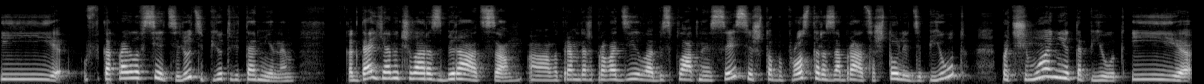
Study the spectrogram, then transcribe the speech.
И, как правило, все эти люди пьют витамины. Когда я начала разбираться, а, вот прям даже проводила бесплатные сессии, чтобы просто разобраться, что люди пьют, почему они это пьют и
